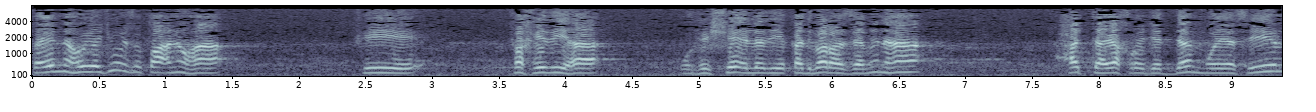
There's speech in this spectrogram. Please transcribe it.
فإنه يجوز طعنها في فخذها وفي الشيء الذي قد برز منها. حتى يخرج الدم ويسيل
